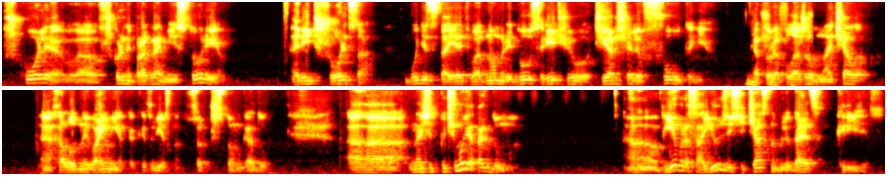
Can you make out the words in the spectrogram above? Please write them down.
в школе, в школьной программе истории речь Шольца будет стоять в одном ряду с речью Черчилля в Фултоне, которая положила начало холодной войне, как известно, в 1946 году. А, значит, почему я так думаю? А, в Евросоюзе сейчас наблюдается кризис.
